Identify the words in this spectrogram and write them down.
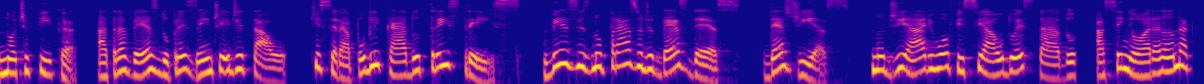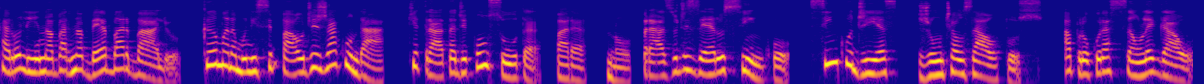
Notifica, através do presente edital, que será publicado 33 vezes no prazo de 10 10, 10 dias, no Diário Oficial do Estado, a senhora Ana Carolina Barnabé Barbalho, Câmara Municipal de Jacundá, que trata de consulta, para, no prazo de 05, 5 dias, junte aos autos, a procuração legal,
